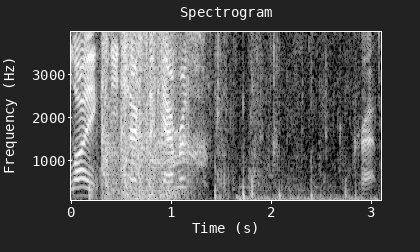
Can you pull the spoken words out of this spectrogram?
Lion, can you check the cameras? Crap.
